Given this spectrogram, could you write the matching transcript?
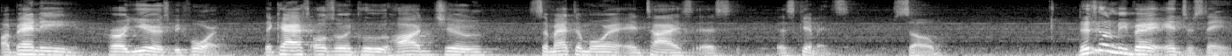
abandoning her years before. The cast also include Hong Chau, Samantha Moore, and Ty Simpkins. So this is gonna be very interesting.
